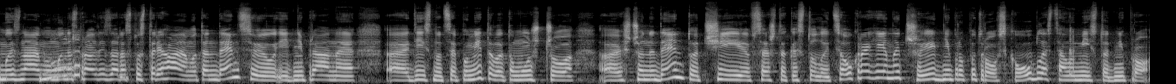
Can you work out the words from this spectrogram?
Ми знаємо, Ну, ми насправді зараз спостерігаємо тенденцію, і дніпряни е, дійсно це помітили, тому що е, що не день, то чи все ж таки столиця України, чи Дніпропетровська область, саме місто Дніпро.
